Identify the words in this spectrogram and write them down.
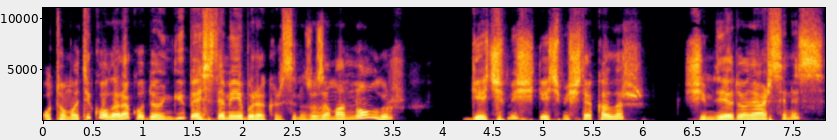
otomatik olarak o döngüyü beslemeyi bırakırsınız. O zaman ne olur? Geçmiş geçmişte kalır. Şimdiye dönersiniz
